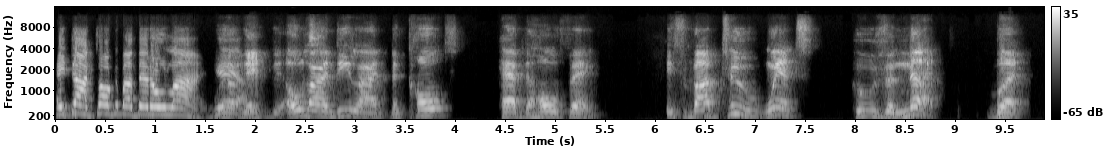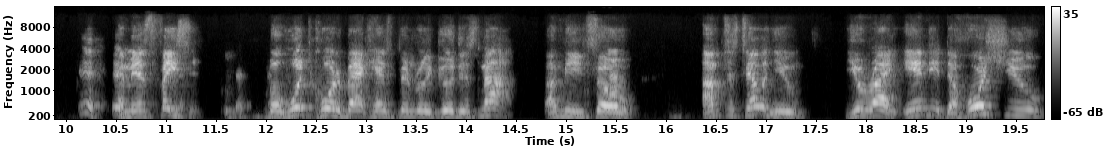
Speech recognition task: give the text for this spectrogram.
Hey, Doc, talk about that O line. Well, Yeah. they- the O line, D line, the Colts have the whole thing. It's about hmm. two Wentz, who's a nut, but I mean, let's face it. But what quarterback has been really good is not. I mean, so I'm just telling you, you're right. Indy, the horseshoe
